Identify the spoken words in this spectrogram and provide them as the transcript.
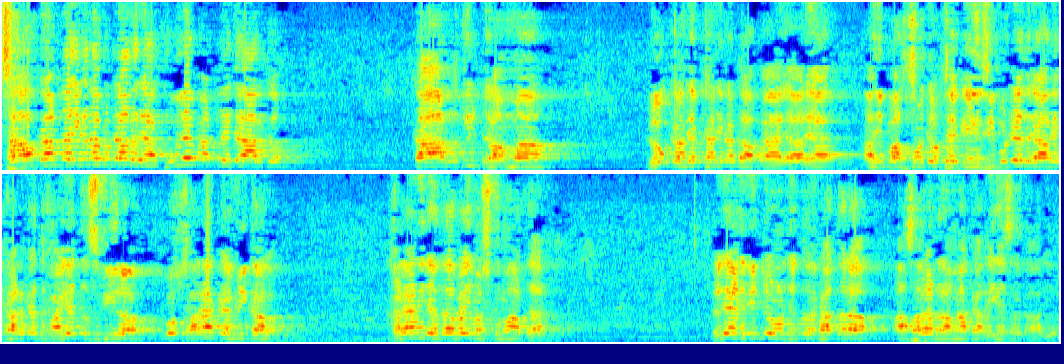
ਸਾਫ਼ ਕਰਤਾ ਜੀ ਕਹਿੰਦਾ ਬੁੱਢਾ ਦਰਿਆ ਖੂਲੇ ਪੱਟਲੇ ਚਾਰਕ ਕਾਰਨ ਕੀ? ਡਰਾਮਾ। ਲੋਕਾਂ ਦੇ ਅੱਖਾਂ 'ਚ ਘਟਾ ਪਾਇਆ ਜਾ ਰਿਹਾ। ਅਸੀਂ ਪਰਸੋਂ ਤੇ ਉੱਥੇ ਗਏ ਸੀ ਬੁੱਢੇ ਦਰਿਆ ਦੇ ਖੜ ਕੇ ਦਿਖਾਈ ਤਸਵੀਰ, ਉਹ ਸਾਰਾ ਕੈਮੀਕਲ ਖੜਿਆ ਨਹੀਂ ਜਾਂਦਾ ਬਾਈ ਮੁਸ਼ਕ ਮਾਰਦਾ ਲੁਧਿਆਣੇ ਦੀ ਚੋਣ ਜਿੱਤਣ ਖਾਤਰ ਆ ਸਾਰਾ ਡਰਾਮਾ ਕਰ ਰਹੀ ਹੈ ਸਰਕਾਰ ਯਾਰ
